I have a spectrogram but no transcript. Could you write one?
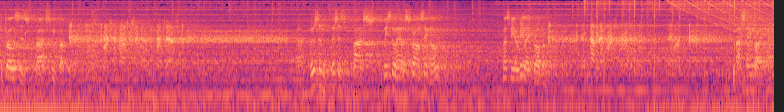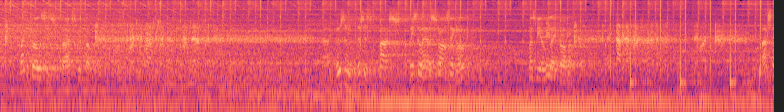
Control, this is. We copy. Uh, Houston, this is Fox. We still have a strong signal. Must be a relay problem. Fox, stand by. Flight control, this is Fox. We copy. Uh, Houston, this is Fox. We still have a strong signal. Must be a relay problem.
